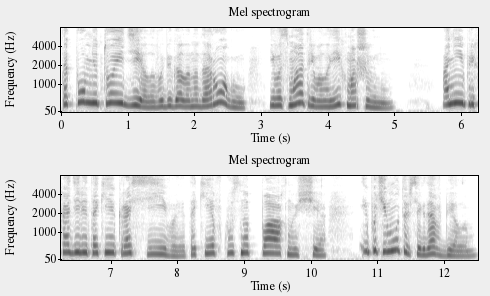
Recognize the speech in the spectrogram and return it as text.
Так помню, то и дело выбегала на дорогу и высматривала их машину. Они приходили такие красивые, такие вкусно пахнущие и почему-то всегда в белом.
